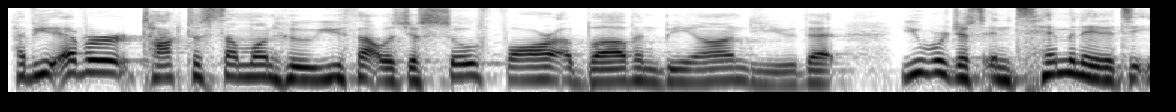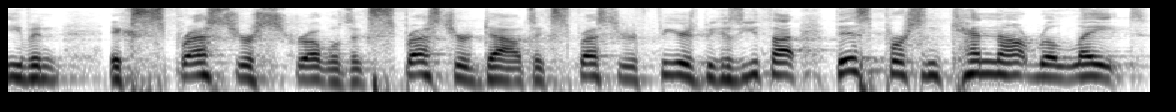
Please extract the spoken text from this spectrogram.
Have you ever talked to someone who you thought was just so far above and beyond you that you were just intimidated to even express your struggles, express your doubts, express your fears because you thought this person cannot relate?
